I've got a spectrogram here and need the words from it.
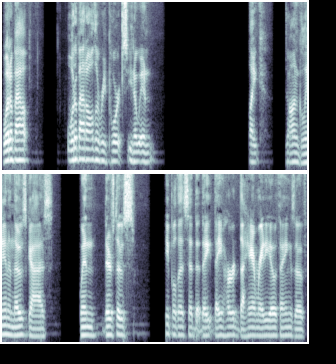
what about what about all the reports? You know, in like John Glenn and those guys, when there's those people that said that they they heard the ham radio things of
